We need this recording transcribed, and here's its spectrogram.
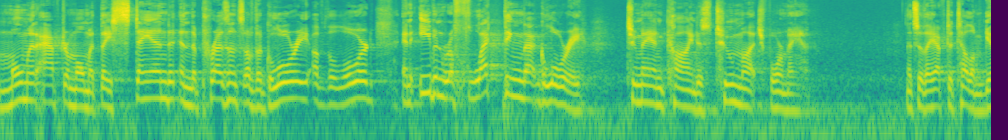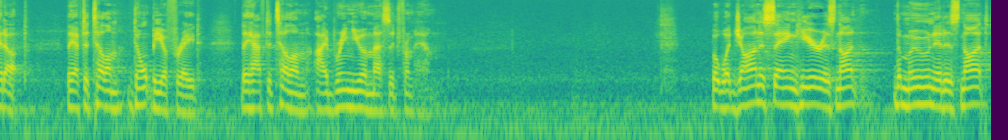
moment after moment. They stand in the presence of the glory of the Lord, and even reflecting that glory to mankind is too much for man. And so they have to tell them, Get up. They have to tell them, Don't be afraid. They have to tell them, I bring you a message from him. But what John is saying here is not the moon, it is not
